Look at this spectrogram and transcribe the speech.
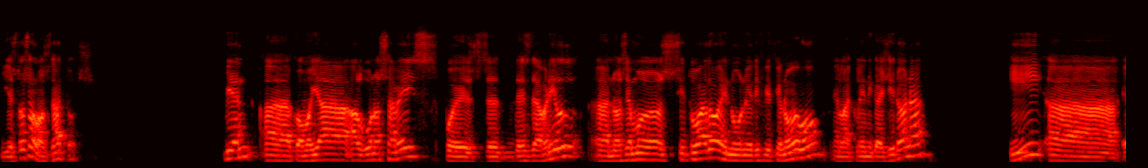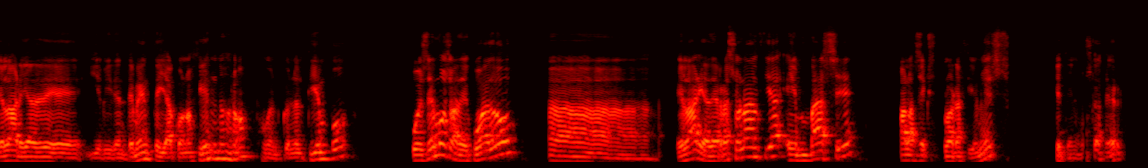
Y estos son los datos. Bien, ah, como ya algunos sabéis, pues eh, desde abril ah, nos hemos situado en un edificio nuevo en la Clínica Girona y ah, el área de, y evidentemente ya conociendo, ¿no? con el tiempo, pues hemos adecuado el área de resonancia en base a las exploraciones que tenemos que hacer.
